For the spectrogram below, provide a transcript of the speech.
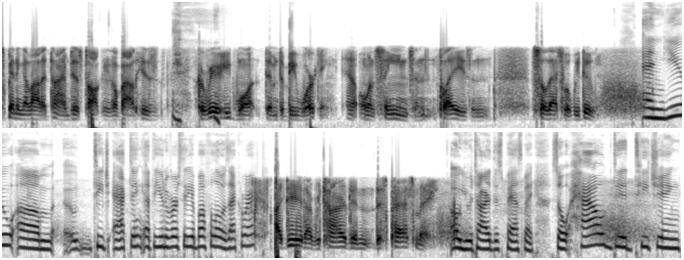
spending a lot of time just talking about his career. He'd want them to be working uh, on scenes and plays, and so that's what we do. And you um, teach acting at the University of Buffalo, is that correct? I did. I retired in this past May. Oh, you retired this past May. So, how did teaching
